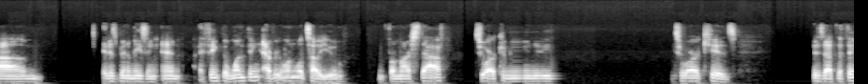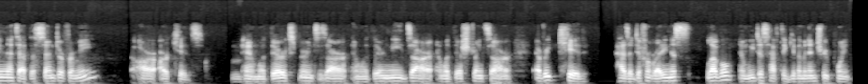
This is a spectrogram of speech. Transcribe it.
Um, it has been amazing, and I think the one thing everyone will tell you, from our staff to our community to our kids, is that the thing that's at the center for me are our kids mm-hmm. and what their experiences are and what their needs are and what their strengths are. Every kid has a different readiness level, and we just have to give them an entry point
